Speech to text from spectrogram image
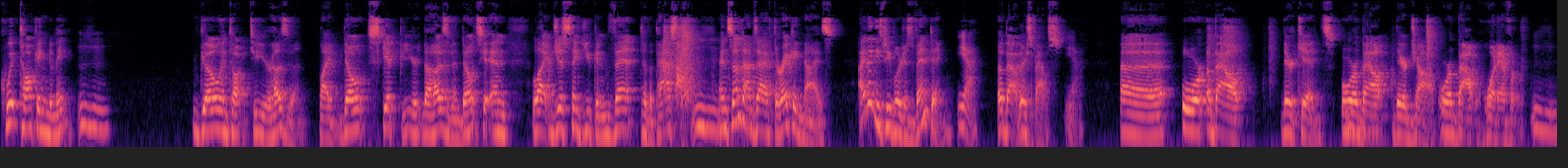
quit talking to me. Mm-hmm. Go and talk to your husband. Like, don't skip your, the husband. Don't skip, and like, just think you can vent to the pastor. Mm-hmm. And sometimes I have to recognize, I think these people are just venting Yeah. about their spouse Yeah. uh, or about their kids or mm-hmm. about their job or about whatever. Mm-hmm.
